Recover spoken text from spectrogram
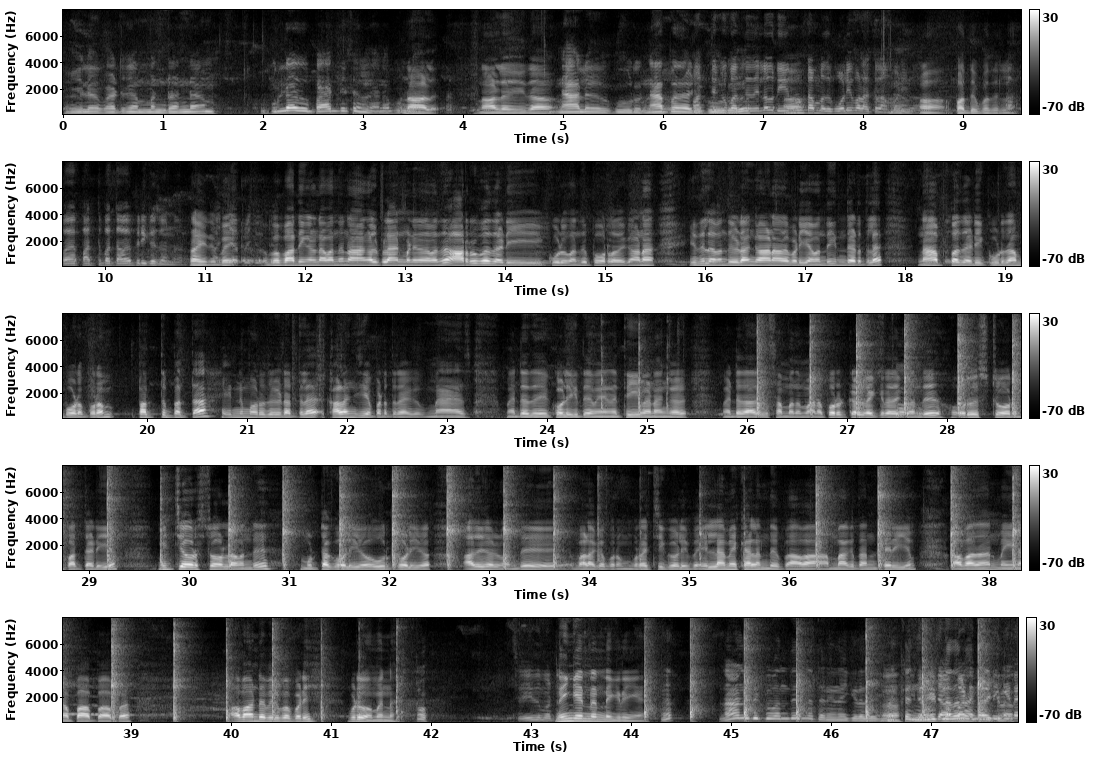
இதில் பார்ட்டிஷன் பண்ணுறேன்டா ஃபுல்லாக பார்ட்டிஷன் தானே. நாலு. நாலு இதா? நாலு கூடு நாற்பது அடி கூடு ஒரு இருநூற்றம்பது கோழி வளர்க்கலாம் ஆ. பத்து பத்து இல்லை அப்ப பத்து பத்தாவே பிரிக்க சொன்னார். ரைட் இப்போ இப்போ பார்த்தீங்கன்னா வந்து நாங்கள் பிளான் பண்ணியது வந்து அறுபது அடி கூடு வந்து போடுறதுக்கு. ஆனால் இதில் வந்து இடம் காணாதபடியாக வந்து இந்த இடத்துல நாற்பது அடி கூடு தான் போட போகிறோம் பத்து பத்தா இன்னும் ஒரு இடத்துல களஞ்சியப்படுத்துறாங்க மேஸ் மற்றது கோழிக்கு தேவையான தீவனங்கள் மற்றது அது சம்மந்தமான பொருட்கள் வைக்கிறதுக்கு வந்து ஒரு ஸ்டோர் பத்தடியும் மிச்ச ஒரு ஸ்டோரில் வந்து முட்டை கோழியோ ஊர்கோழியோ அதுகள் வந்து வளர்க்க போகிறோம் இறைச்சி கோழி இப்போ எல்லாமே கலந்து. இப்போ அவள் அம்மாவுக்கு தான் தெரியும். அவள் தான் மெயினாக பாப்பா. அப்போ அவாண்ட விருப்பப்படி விடுவோம். என்ன? நீங்கள் என்ன நினைக்கிறீங்க? நான் இதுக்கு வந்து என்ன நினைக்கிறது? கொஞ்சம் நீட்டில் தான் நான் கலைக்கலாம்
